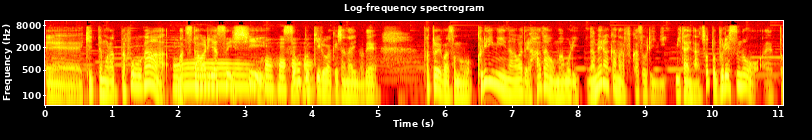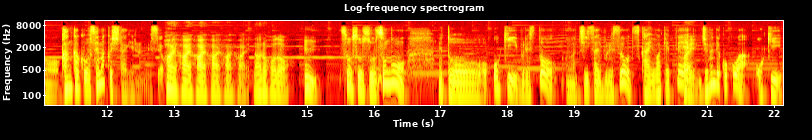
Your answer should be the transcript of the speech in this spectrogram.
えー切ってもらった方が、まあ、伝わりやすいしすごく切るわけじゃないので例えばそのクリーミーな泡で肌を守り滑らかな深剃りにみたいなちょっとブレスの、えー、と間隔を狭くしてあげるんですよ。はいはいはいはいはいはい。なるほど。うん、そうそうそう、その、えっと、大きいブレスとまあ小さいブレスを使い分けて、はい。自分でここは大きい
